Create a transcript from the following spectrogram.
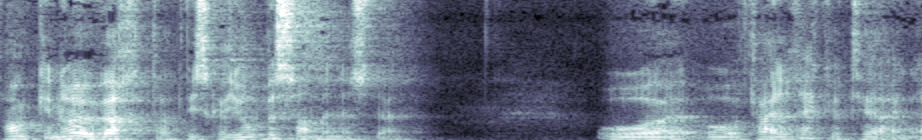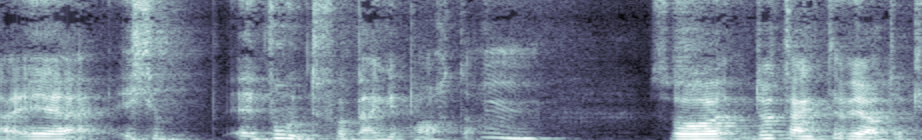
tanken har jo vært at vi skal jobbe sammen en stund. Og, og feilrekrutteringer er, ikke, er vondt for begge parter. Så da tenkte vi at ok,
